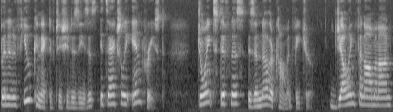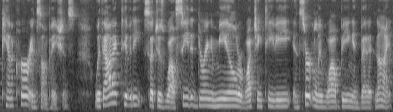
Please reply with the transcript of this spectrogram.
but in a few connective tissue diseases, it's actually increased. Joint stiffness is another common feature. Gelling phenomenon can occur in some patients. Without activity, such as while seated during a meal or watching TV, and certainly while being in bed at night,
